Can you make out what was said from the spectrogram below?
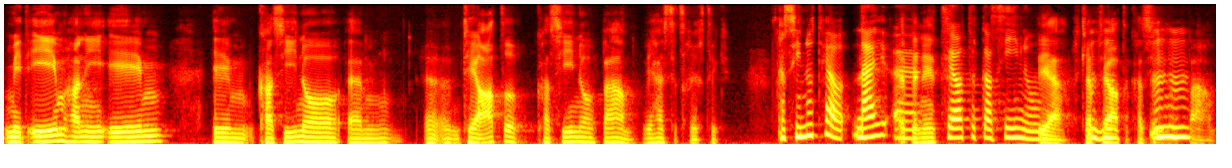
mit ihm habe ich ihm im Casino, ähm, äh, im Theater Casino Bern. Wie heißt das richtig? Casino Theater? Nein, äh. Theater Casino. Ja, ich glaube Theater Casino Bern.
